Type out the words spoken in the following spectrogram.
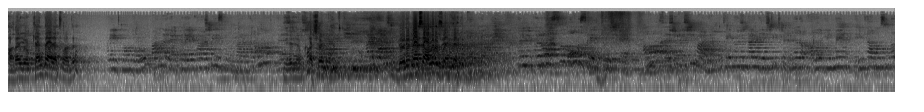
Para yokken de hayat vardı. Hayır tam doğru. Ben de paraya karşı insanım belki ama... e, Niye canım karşılamıyor? Hayır, yani Verirlerse alırız yani. Hani para olsun olmasaydı keşke. Ama e, şöyle bir şey var. Bu teknolojiler geliştikçe bunları alabilme imkanımızı da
